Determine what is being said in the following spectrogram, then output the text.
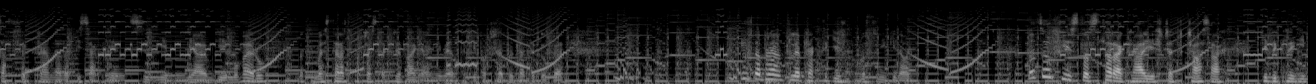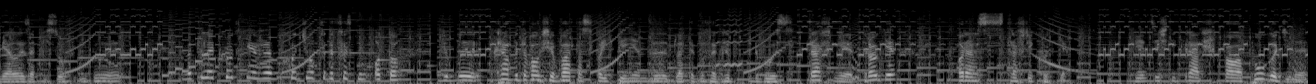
Zawsze grałem na napisach, więc nie miałem game overów. Natomiast teraz podczas nagrywania nie miałem takiej potrzeby, dlatego że już nabrałem tyle praktyki, że po prostu nie ginąłem. No cóż, jest to stara gra jeszcze w czasach, kiedy gry nie miały zapisów i były na tyle krótkie, że chodziło przede wszystkim o to, żeby gra wydawała się warta swoich pieniędzy, dlatego że gry wtedy były strasznie drogie oraz strasznie krótkie. Więc jeśli gra trwała pół godziny,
